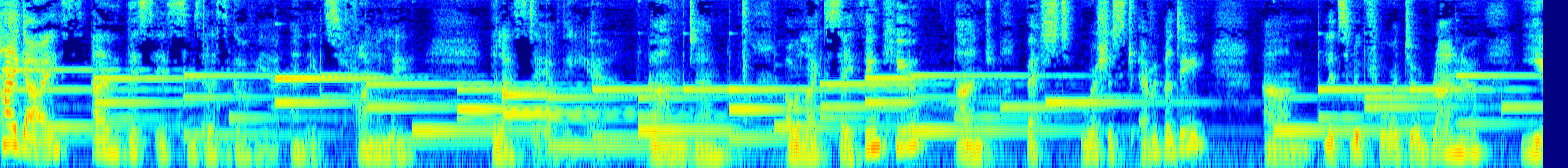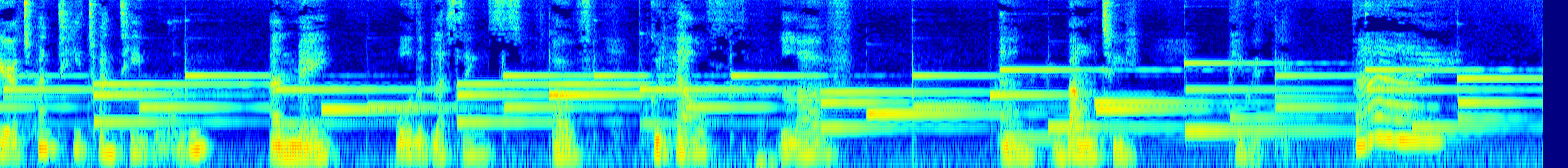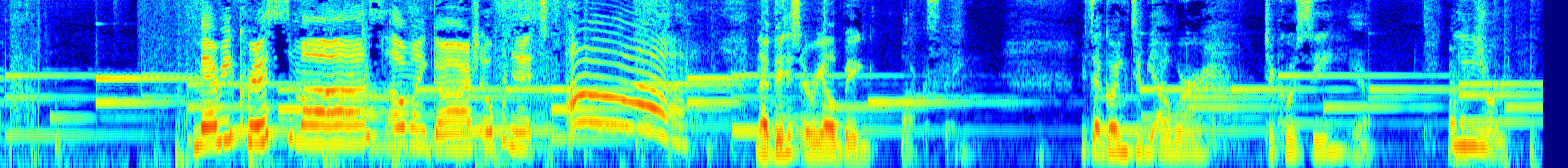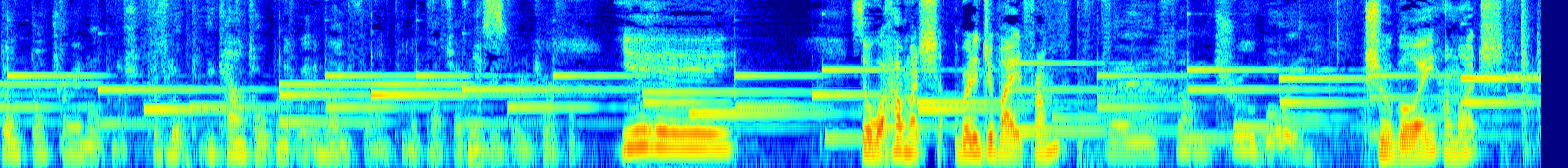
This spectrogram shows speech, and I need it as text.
Hi guys, and this is Miss Ella Segovia, and it's finally the last day of the year. And um, I would like to say thank you and best wishes to everybody. And let's look forward to a brand new year 2021. And may all the blessings of good health, love, and bounty be with you. Bye. Merry Christmas! Oh my gosh, open it. Ah! Now this is a real big box thing. Is that going to be our jacuzzi? Yeah. Now make sure don't don't try and open it because look, you can't open it with a knife or anything like that. You have Yes. to be very careful. Yay! So what? How much? Where did you buy it from? Uh, from True Boy, True Boy. How much?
